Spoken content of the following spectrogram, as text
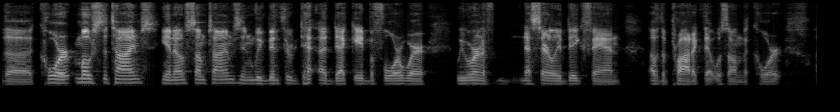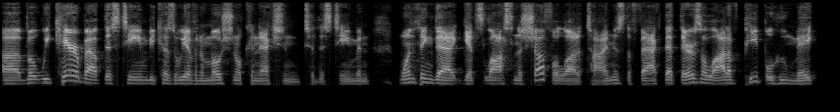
the court most of the times you know sometimes and we've been through de- a decade before where we weren't necessarily a big fan of the product that was on the court uh, but we care about this team because we have an emotional connection to this team and one thing that gets lost in the shuffle a lot of time is the fact that there's a lot of people who make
